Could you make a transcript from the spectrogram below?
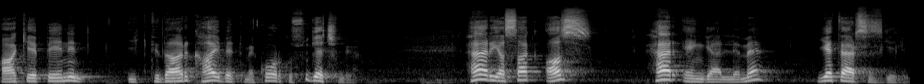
AKP'nin iktidarı kaybetme korkusu geçmiyor. Her yasak az, her engelleme yetersiz geliyor.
